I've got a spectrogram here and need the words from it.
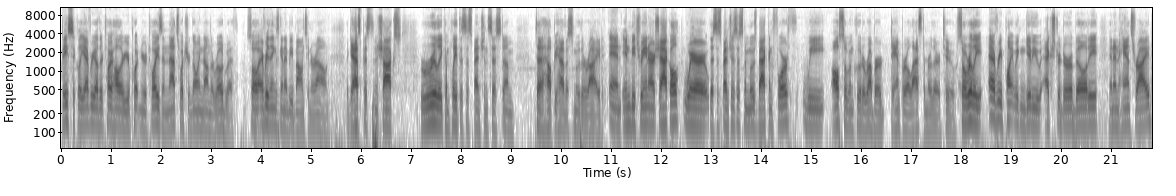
basically every other toy hauler you're putting your toys in, that's what you're going down the road with. So everything's gonna be bouncing around. The gas piston shocks really complete the suspension system to help you have a smoother ride. And in between our shackle, where the suspension system moves back and forth, we also include a rubber damper elastomer there too. So really every point we can give you extra durability and enhanced ride,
